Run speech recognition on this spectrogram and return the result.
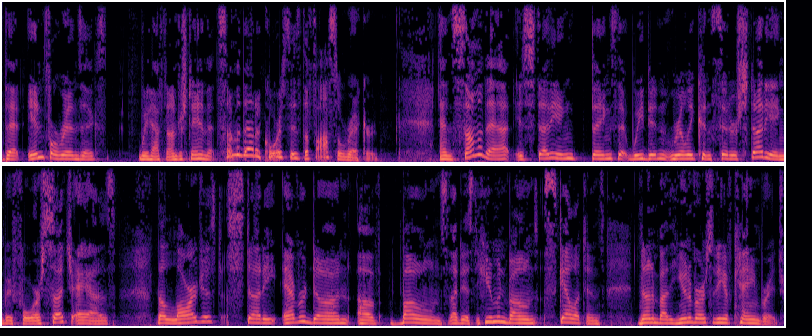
that in forensics, we have to understand that some of that, of course, is the fossil record. And some of that is studying things that we didn't really consider studying before, such as the largest study ever done of bones, that is, human bones, skeletons, done by the University of Cambridge.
